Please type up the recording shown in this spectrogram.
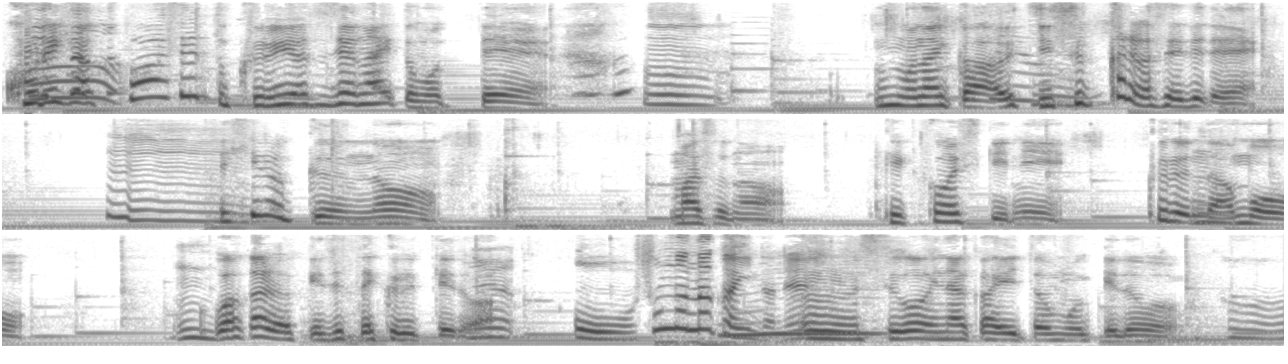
これ100%来るやつじゃないと思って、うんもうなんか、うちすっかり忘れててね。うん。で、ヒロ君の、まあその、結婚式に来るのはもうわかるわけ、絶対来るっていうのは。ね。おーそんな仲いいんだね。うん、すごい仲いいと思うけど、うん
